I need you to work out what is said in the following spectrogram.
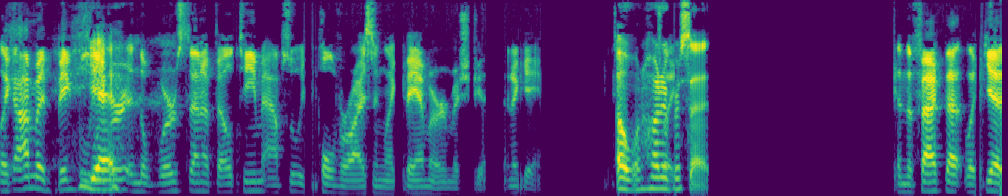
Like I'm a big Yeah. believer in the worst NFL team absolutely pulverizing like Bama or Michigan in a game. Oh, 100%. And the fact that like yeah,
